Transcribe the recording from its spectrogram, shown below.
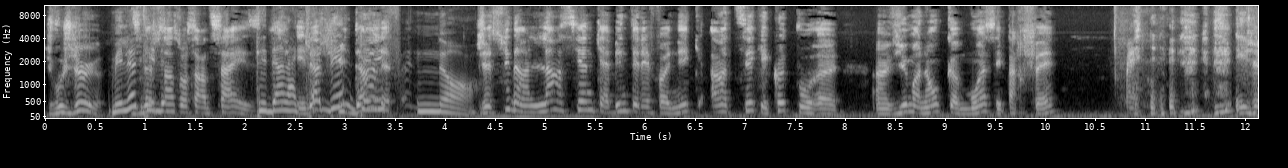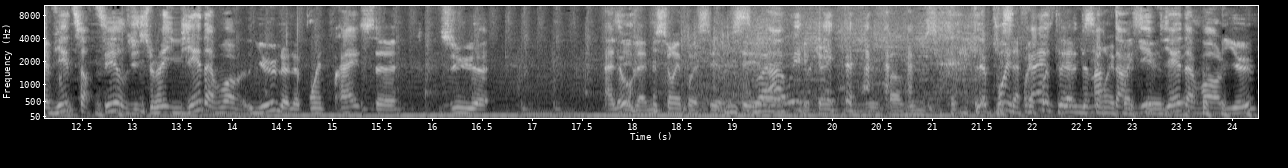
Je vous jure. Mais là, t'es- 1976. T'es dans la Et là, je suis cabine le- téléphone. Non. Je suis dans l'ancienne cabine téléphonique antique. Écoute, pour euh, un vieux mononcle comme moi, c'est parfait. Et je viens de sortir, justement, il vient d'avoir lieu le, le point de presse euh, du... euh, Allô? C'est la mission impossible. C'est Ouais. euh, Ah oui. quelqu'un qui veut faire une mission. Le point de presse de Marc Tanguay vient d'avoir lieu.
